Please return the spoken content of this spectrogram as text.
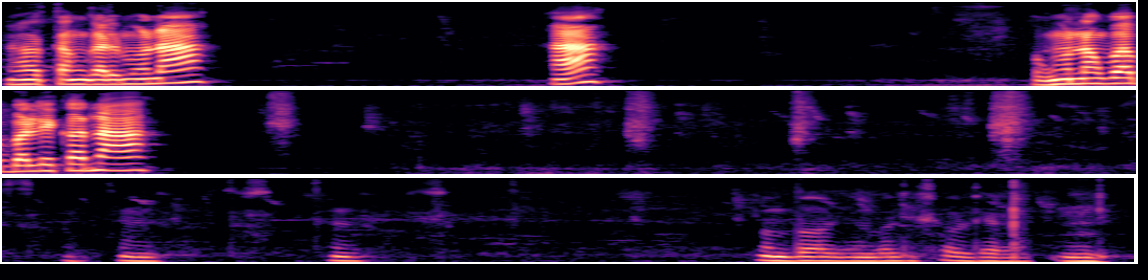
Natanggal mo na? Ha? Huwag mo nang babalikan na. Mabawal yung balik sa ulira. Mm.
